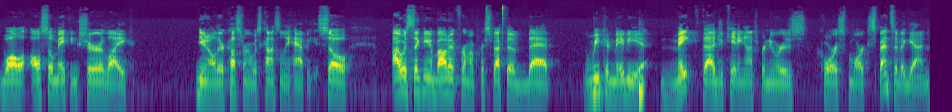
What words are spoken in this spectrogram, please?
while also making sure like you know their customer was constantly happy. So i was thinking about it from a perspective that we could maybe make the educating entrepreneurs course more expensive again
